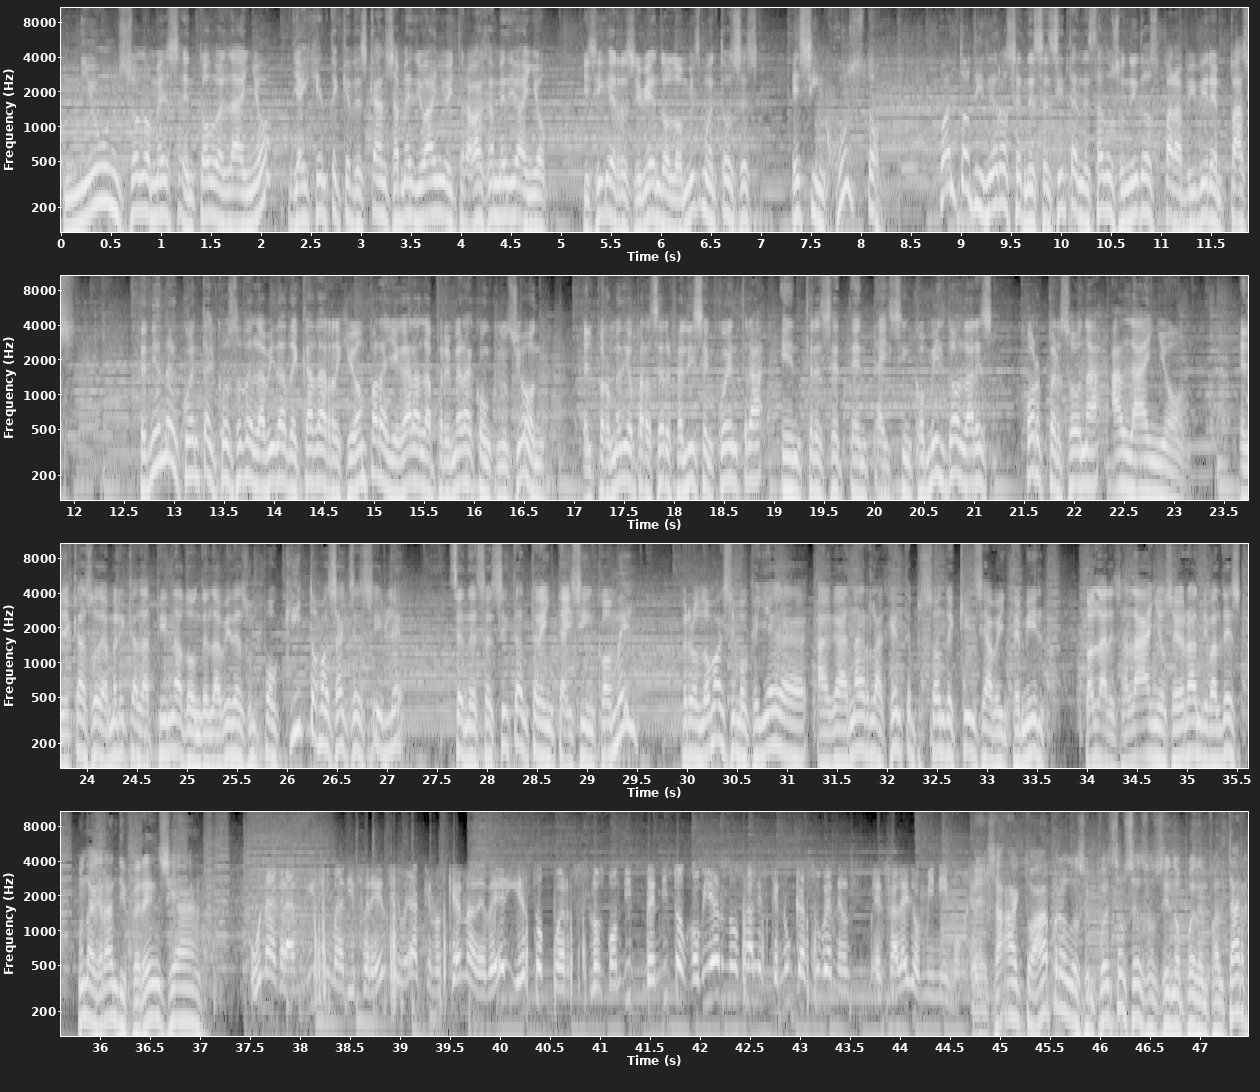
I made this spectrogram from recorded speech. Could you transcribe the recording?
ni un solo mes en todo el año y hay gente que descansa medio año y trabaja medio año y sigue recibiendo lo mismo, entonces es injusto. ¿Cuánto dinero se necesita en Estados Unidos para vivir en paz? Teniendo en cuenta el costo de la vida de cada región para llegar a la primera conclusión, el promedio para ser feliz se encuentra entre 75 mil dólares por persona al año. En el caso de América Latina, donde la vida es un poquito más accesible, se necesitan 35 mil, pero lo máximo que llega a ganar la gente pues, son de 15 a 20 mil dólares al año, señor Andy Valdés. Una gran diferencia. Una grandísima diferencia, vea, que nos quedan a deber. Y esto, pues, los benditos gobiernos, Alex, que nunca suben el, salario mínimo. Exacto, ah, pero los impuestos, eso sí, no pueden faltar.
